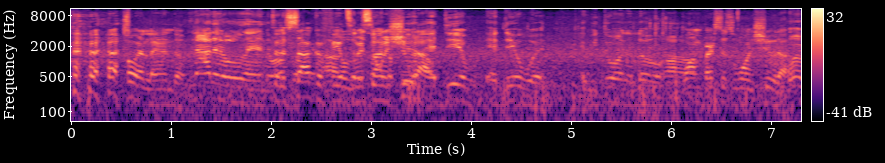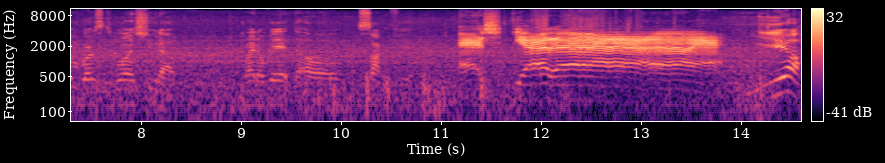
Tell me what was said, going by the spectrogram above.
Orlando. not in Orlando. To the I'm sorry, soccer field, to we're the doing soccer field shootout. At Deer at Deerwood, and we doing a little uh, One versus one shootout. one versus one shootout right over at the uh, soccer field. Ashkara. Yeah.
